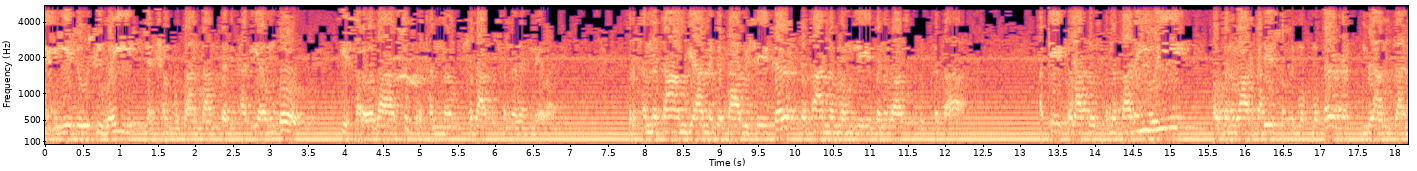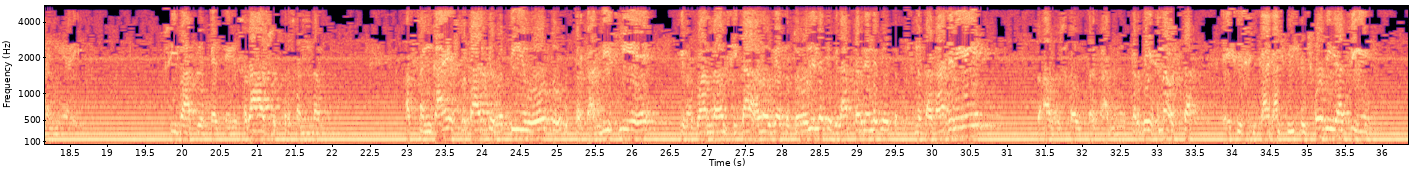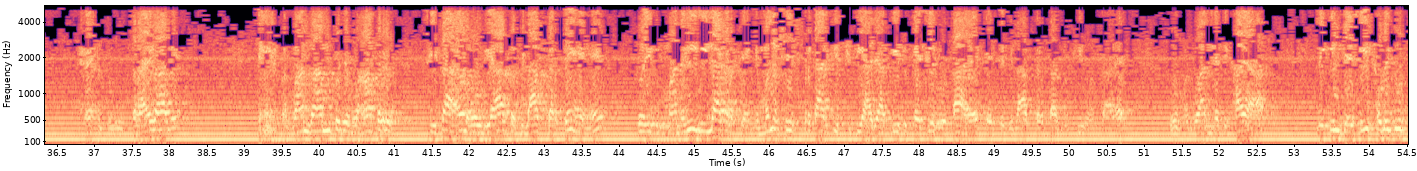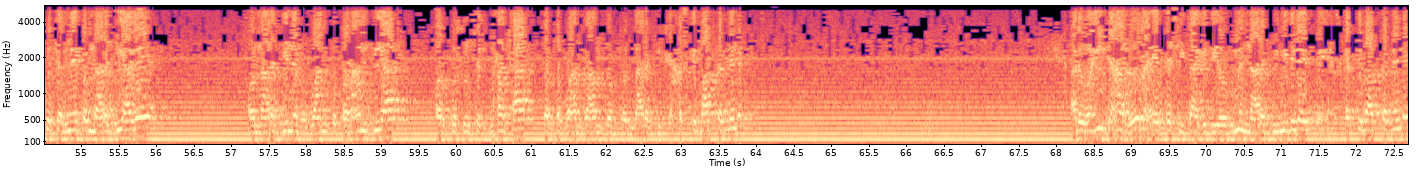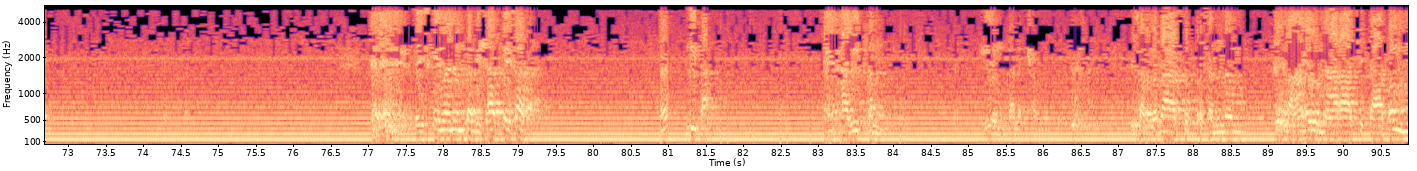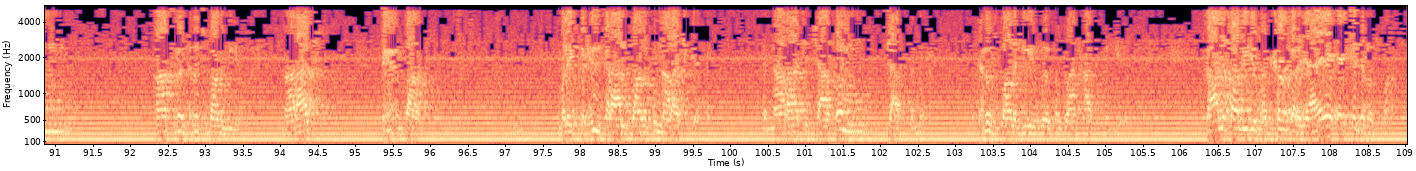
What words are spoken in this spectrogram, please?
ये जो उसी वही लक्षण भगवान राम का दिखा दिया उनको कि सर्वदा सुप्रसन्न, सदा प्रसन्न रहने वाले। प्रसन्नता ज्ञान गताभिषेक तथा नमम ले बनवास दुखता। अकेक या तो प्रसन्नता नहीं हुई और बनवास का देश मुख मुकर म्लानता नहीं आई। उसी बात को कहते हैं, सदा सुप्रसन्नम। अब शंकाएँ इस प्रकार की होती है वो तो उत्तरकांडी इसलिए है कि भगवान राम सीता हरण हो गया तो, तो रोने लगे विलाप करने लगे तो प्रसन्नता कहाँ चली गई तो अब उसका उत्तर काल में उत्तर देखना उसका। ऐसी शंका का में छोड़ दी जाती है तो उत्तर आएगा आगे। भगवान राम को जब वहाँ पर सीता हरण हो गया तो विलाप करते हैं। एक मानवीय लीला करते हैं कि मनुष्य इस प्रकार की स्थिति आ जाती है तो कैसे होता है, कैसे विलाप करता, दुखी होता है, वो भगवान ने दिखाया। लेकिन जैसे ही थोड़ी दूर को चलने पर नारद जी आ गए और नारद जी ने भगवान को प्रणाम किया और कुछ उनसे पूछा था तब भगवान राम तो नारद जी से हंस के बात करने लगे। अरे वहीं जहाँ रो रहे थे सीता के वियोग में नारद जी मिल गए थे हंस करके बात करने लगे। तो मैंने उनका विषाद कैसा था? हाँ? गीता हरिफल ये उनका लक्षण सर्वदा सुप्रसन्नम बाणव नाराज़ चापम। हाथ में धनुष बाण दिए नाराज़? बाण। बड़े कठिन कराल बाण को नाराज़ कहते हैं। नाराज़ चापम चापम। धनुष बाण दिए हुए भगवान हाथ में दिए। काल का भी जो भक्षण कर जाए, ऐसे धनुष बाण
